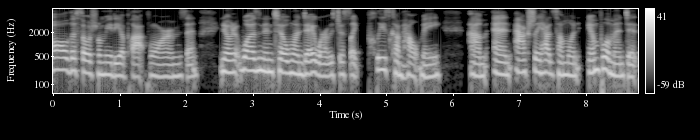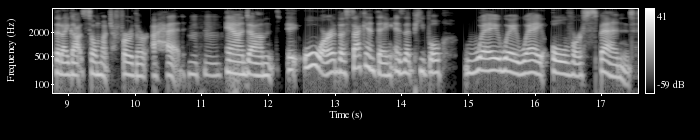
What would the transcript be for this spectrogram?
all the social media platforms, and you know, and it wasn't until one day where I was just like, "Please come help me," um, and actually had someone implement it that I got so much further ahead. Mhm. And um, it, or the second thing is that people way, way, way overspend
